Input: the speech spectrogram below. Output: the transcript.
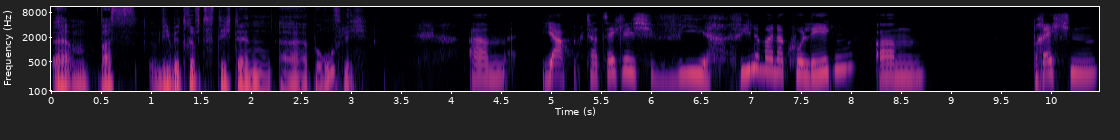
Ähm, was, wie betrifft es dich denn äh, beruflich? Ähm, ja, tatsächlich, wie viele meiner Kollegen ähm, brechen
